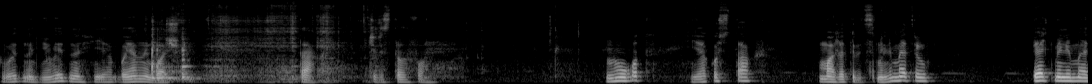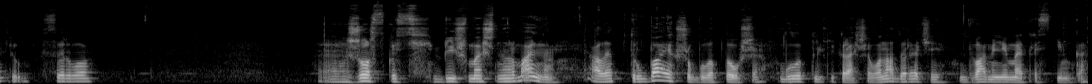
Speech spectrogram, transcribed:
Видно, не видно, я, бо я не бачу. Так, через телефон. Ну от, якось так. Майже 30 мм. 5 мм сверло. Е, Жорсткость більш-менш нормальна, але труба, якщо була б товше, було б тільки краще. Вона, до речі, 2 мм стінка.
